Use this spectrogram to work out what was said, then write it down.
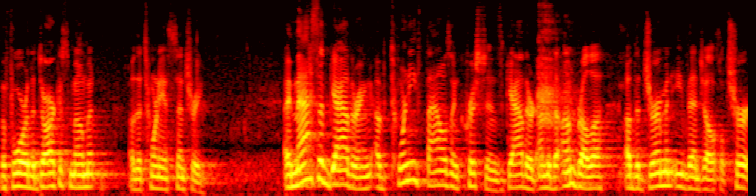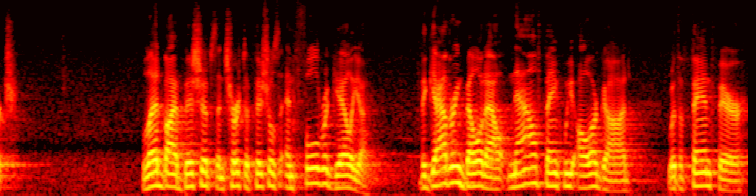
before the darkest moment of the 20th century. A massive gathering of 20,000 Christians gathered under the umbrella of the German Evangelical Church. Led by bishops and church officials in full regalia, the gathering bellowed out, Now thank we all our God, with a fanfare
